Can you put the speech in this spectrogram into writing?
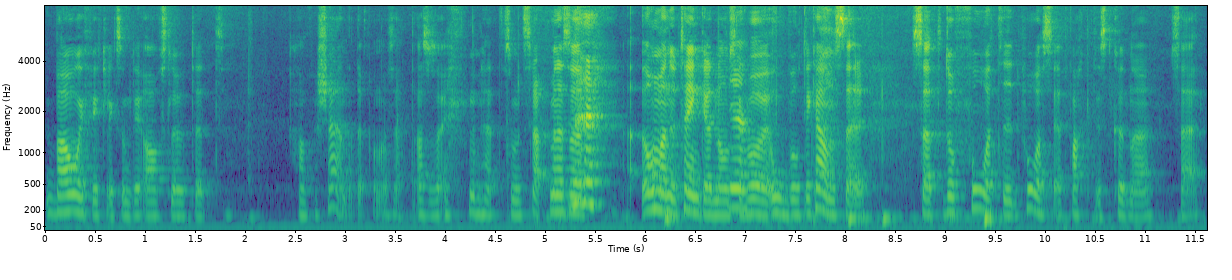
Bowie fick liksom det avslutet han förtjänade på något sätt. Alltså så här, som ett straff. Men alltså, om man nu tänker att någon ska få obotlig cancer. Så att då få tid på sig att faktiskt kunna så här,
